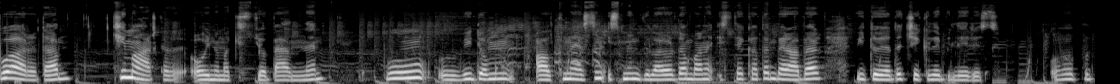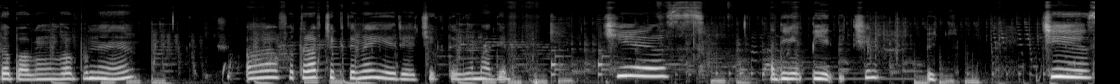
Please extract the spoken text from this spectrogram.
bu arada kim arkadaş oynamak istiyor benimle? Bu e, videomun altına yazsın. İsmim Gülay. Oradan bana istek atın. Beraber videoya da çekilebiliriz. Aa, burada balon var. Bu ne? Aa, fotoğraf çektirme yeri. Çektirelim hadi. Cheers. Hadi bir, iki, üç. Cheers.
